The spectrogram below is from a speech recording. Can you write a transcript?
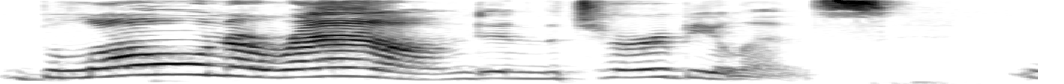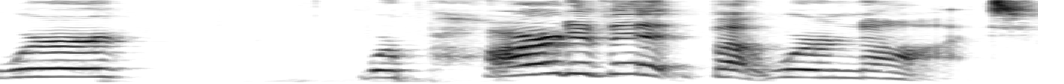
blown around in the turbulence. We're we're part of it, but we're not.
